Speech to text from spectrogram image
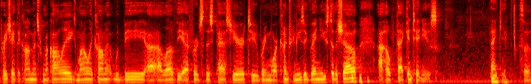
appreciate the comments from my colleagues. My only comment would be I, I love the efforts this past year to bring more country music venues to the show. I hope that continues. Thank you. So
